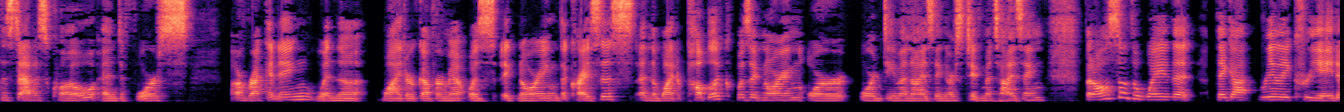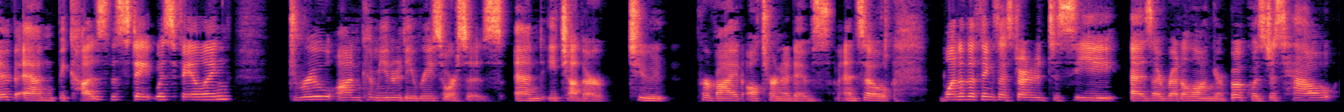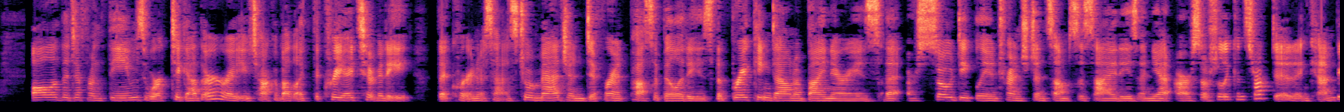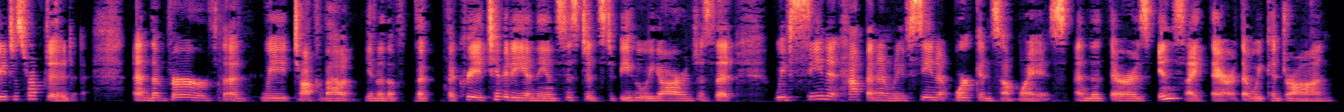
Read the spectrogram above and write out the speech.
the status quo and to force a reckoning when the wider government was ignoring the crisis and the wider public was ignoring or or demonizing or stigmatizing but also the way that they got really creative and because the state was failing drew on community resources and each other to provide alternatives. And so one of the things i started to see as i read along your book was just how all of the different themes work together, right? You talk about like the creativity that queerness has to imagine different possibilities, the breaking down of binaries that are so deeply entrenched in some societies and yet are socially constructed and can be disrupted. And the verve that we talk about, you know, the, the, the creativity and the insistence to be who we are, and just that we've seen it happen and we've seen it work in some ways, and that there is insight there that we can draw on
